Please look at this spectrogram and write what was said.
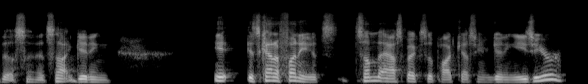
this and it's not getting it, it's kind of funny. It's some aspects of podcasting are getting easier.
